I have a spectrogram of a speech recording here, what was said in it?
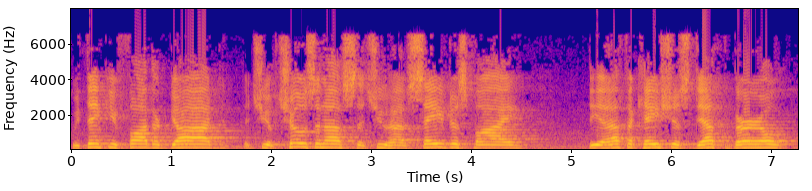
We thank you, Father God, that you have chosen us, that you have saved us by the efficacious death, burial,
